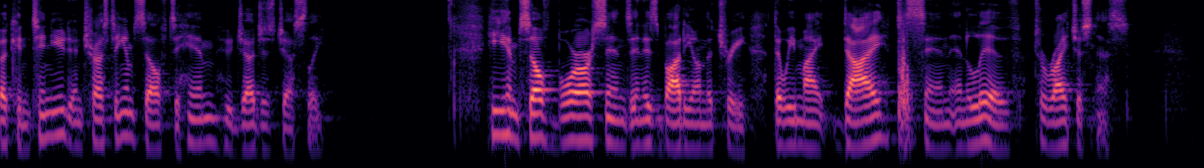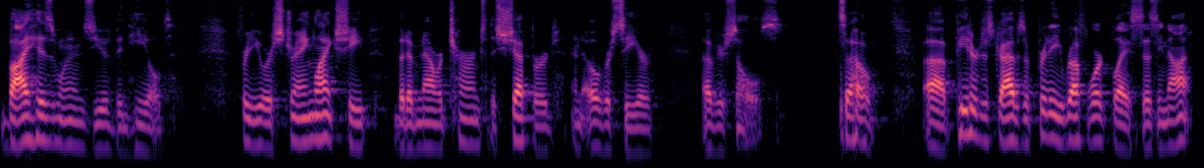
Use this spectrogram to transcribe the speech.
but continued entrusting himself to him who judges justly. He himself bore our sins in his body on the tree, that we might die to sin and live to righteousness. By his wounds you have been healed. For you were straying like sheep, but have now returned to the shepherd and overseer of your souls. So, uh, Peter describes a pretty rough workplace, does he not?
